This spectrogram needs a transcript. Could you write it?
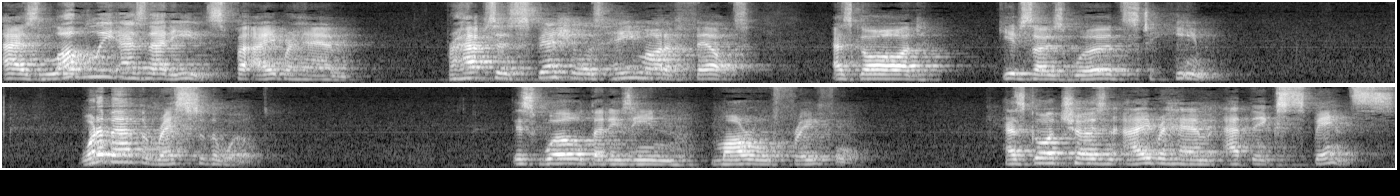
as lovely as that is for Abraham, perhaps as special as he might have felt as God gives those words to him, What about the rest of the world? This world that is in moral freefall. Has God chosen Abraham at the expense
